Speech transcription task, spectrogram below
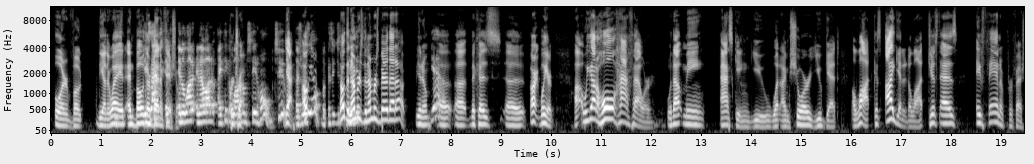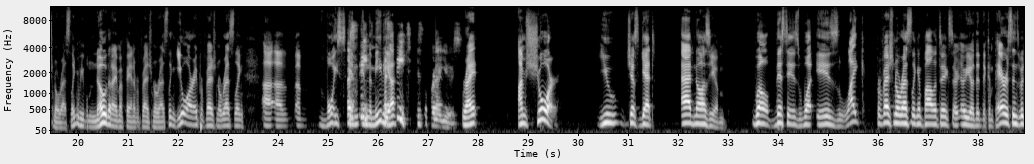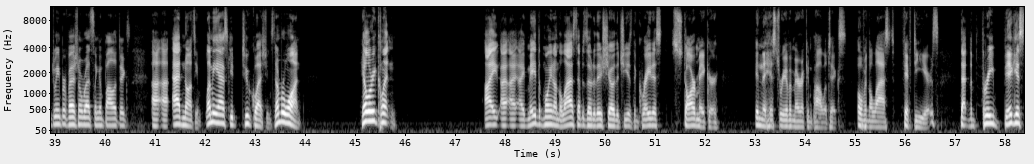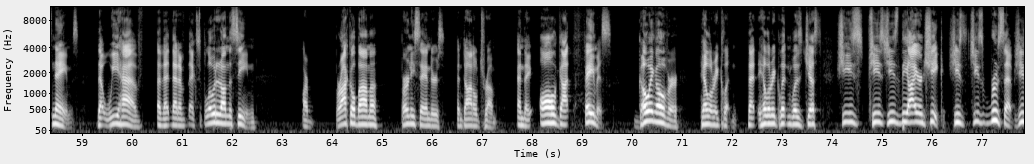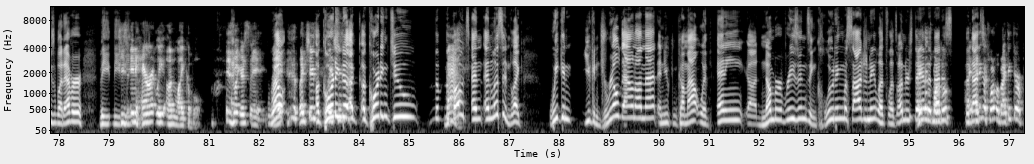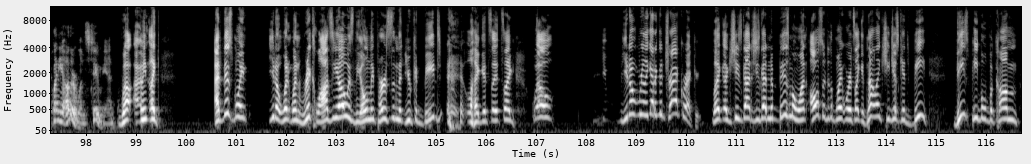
or vote the other way, and, and both are beneficial. And, and a lot of and a lot of I think a lot Trump. of them stayed home too. Yeah. As Oh, yeah. Because no, the numbers the numbers bear that out. You know. Yeah. Uh, uh, because uh, all right, well here, uh, we got a whole half hour without me asking you what I'm sure you get a lot because I get it a lot just as a fan of professional wrestling. People know that I'm a fan of professional wrestling. You are a professional wrestling uh, uh, uh, voice A in, in the media, A seat is the word I use. right? I'm sure you just get ad nauseum. Well, this is what is like professional wrestling and politics, or, or, you know, the, the comparisons between professional wrestling and politics, uh, uh, ad nauseum. Let me ask you two questions. Number one, Hillary Clinton. I, I, I made the point on the last episode of this show that she is the greatest star maker in the history of American politics over the last 50 years. That the three biggest names that we have uh, that, that have exploded on the scene are Barack Obama, Bernie Sanders, and Donald Trump. And they all got famous going over Hillary Clinton. That Hillary Clinton was just she's she's she's the Iron Sheik. She's she's Rusev. She's whatever the the, She's the- inherently unlikable. is what you're saying. Well, right? like she's according like she's to ac- according to the, the votes and and listen like we can you can drill down on that and you can come out with any uh, number of reasons including misogyny let's let's understand that that is that I, I think that's one of them, but I think there are plenty of other ones too, man. well i mean like at this point you know when when rick lazio is the only person that you could beat like it's it's like well you, you don't really got a good track record. Like like she's got she's got an abysmal one also to the point where it's like it's not like she just gets beat. These people become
